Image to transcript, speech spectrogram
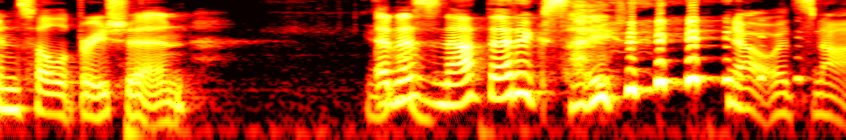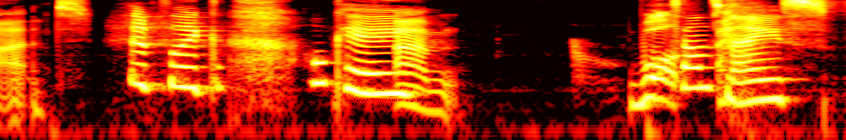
in celebration, and it's not that exciting. No, it's not. it's like, okay, Um, well, sounds nice.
